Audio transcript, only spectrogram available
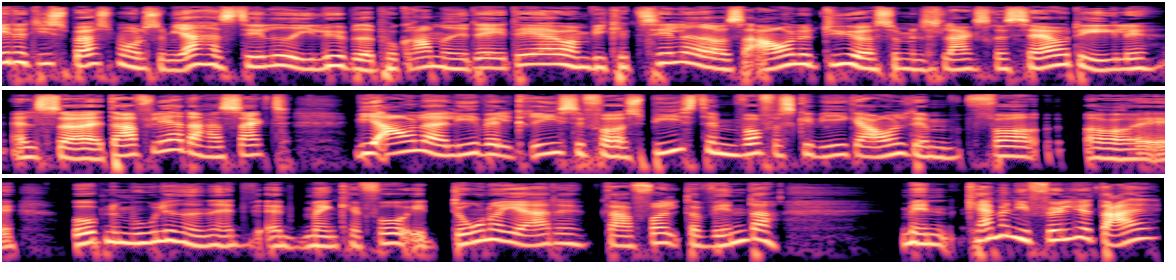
Et af de spørgsmål, som jeg har stillet i løbet af programmet i dag, det er jo, om vi kan tillade os at avle dyr som en slags reservedele. Altså, der er flere, der har sagt, vi avler alligevel grise for at spise dem. Hvorfor skal vi ikke avle dem for at øh, åbne muligheden, at, at man kan få et donorhjerte? Der er folk, der venter. Men kan man ifølge dig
